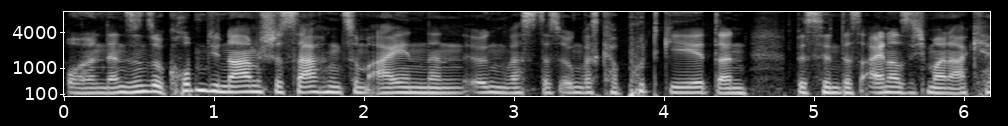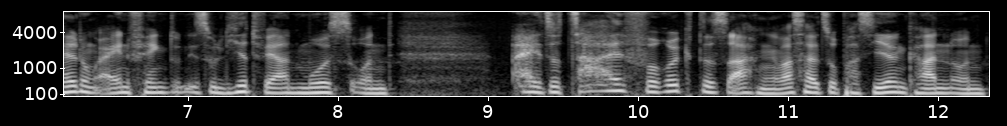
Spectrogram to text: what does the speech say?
Und dann sind so gruppendynamische Sachen zum einen, dann irgendwas, dass irgendwas kaputt geht, dann bis hin, dass einer sich mal eine Erkältung einfängt und isoliert werden muss und ey, total verrückte Sachen, was halt so passieren kann und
